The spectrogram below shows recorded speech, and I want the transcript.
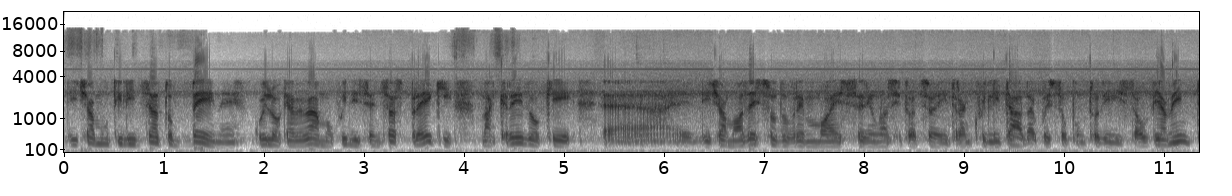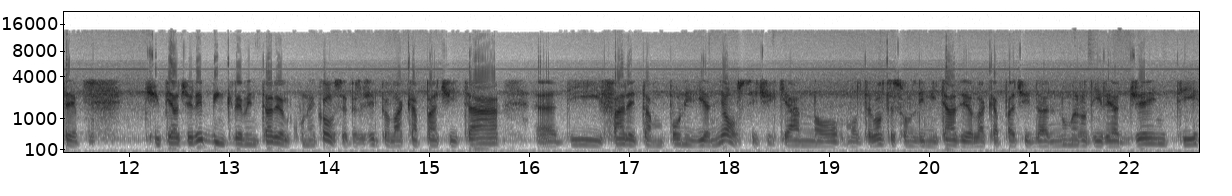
diciamo, utilizzato bene quello che avevamo, quindi senza sprechi, ma credo che eh, diciamo, adesso dovremmo essere in una situazione di tranquillità da questo punto di vista. Ovviamente ci piacerebbe incrementare alcune cose, per esempio la capacità eh, di fare tamponi diagnostici che hanno, molte volte sono limitati dalla capacità, dal numero di reagenti,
